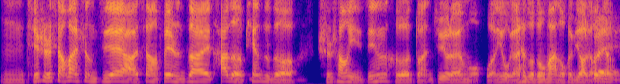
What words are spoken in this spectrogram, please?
嗯，其实像万圣街呀、像非人哉，它的片子的时长已经和短剧越来越模糊了。因为我原来做动漫的，我会比较了解。对，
